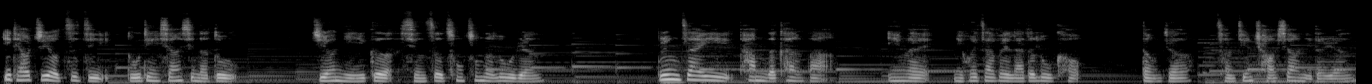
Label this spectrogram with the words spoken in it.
一条只有自己笃定相信的路，只有你一个行色匆匆的路人。不用在意他们的看法，因为你会在未来的路口，等着曾经嘲笑你的人。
